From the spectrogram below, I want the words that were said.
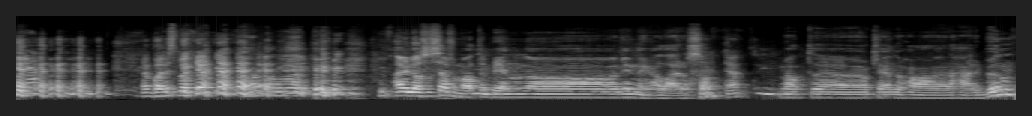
ja. Jeg bare spør. øh, Jeg vil også se for meg at det blir noen vinninger der også. Ja. Med at øh, ok, du har det her i bunnen.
